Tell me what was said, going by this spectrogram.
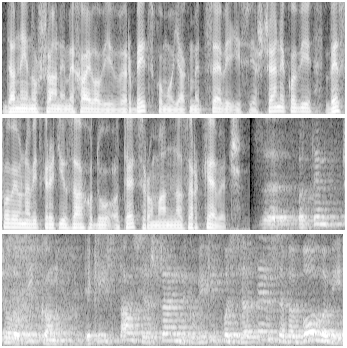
Данину шани Михайлові Вербицькому, як митцеві і священикові, висловив на відкритті заходу отець Роман Назаркевич. з отим чоловіком, який став священником, який посвятив себе Богові,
